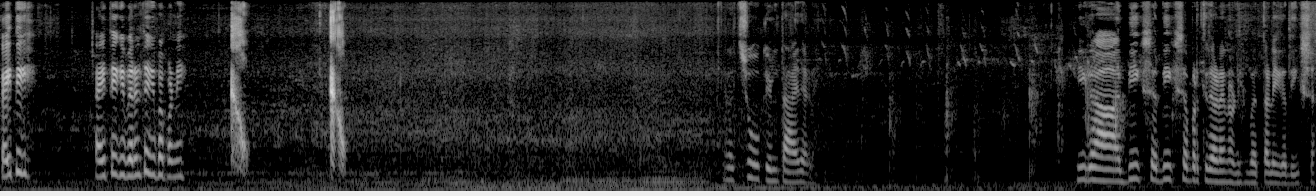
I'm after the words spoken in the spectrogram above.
ಕೈ ತೆಗಿ ಕೈ ತೆಗಿ ಬೆರಳು ತೆಗಿ ಪಾಪಣಿ ಚೂ ಕೇಳ್ತಾ ಇದ್ದಾಳೆ. ಈಗ ದೀಕ್ಷಾ ದೀಕ್ಷಾ ಬರ್ತಿದ್ದಾಳೆ ನೋಡಿ ಬರ್ತಾಳೆ ಈಗ ದೀಕ್ಷಾ.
